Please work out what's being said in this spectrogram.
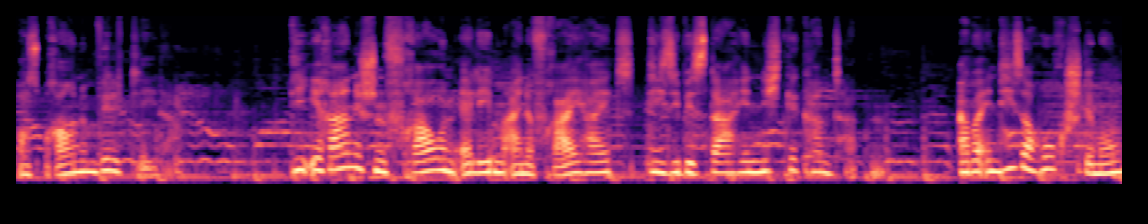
aus braunem Wildleder. Die iranischen Frauen erleben eine Freiheit, die sie bis dahin nicht gekannt hatten. Aber in dieser Hochstimmung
